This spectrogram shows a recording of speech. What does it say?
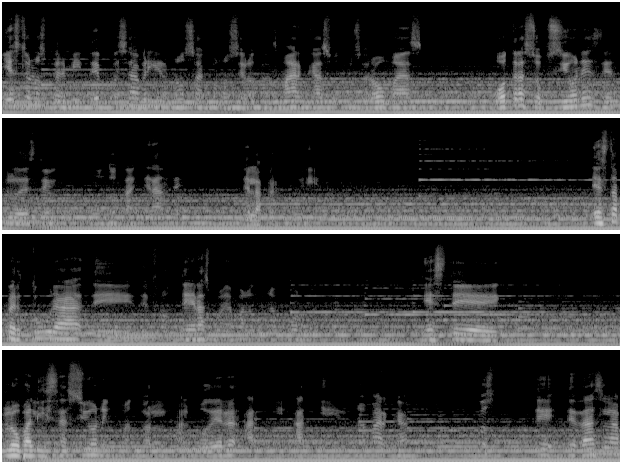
Y esto nos permite pues abrirnos a conocer otras marcas, otros aromas, otras opciones dentro de este mundo tan grande de la perfumería. Esta apertura de, de fronteras, por ejemplo, este globalización en cuanto al, poder adquirir una marca, pues te, das la,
